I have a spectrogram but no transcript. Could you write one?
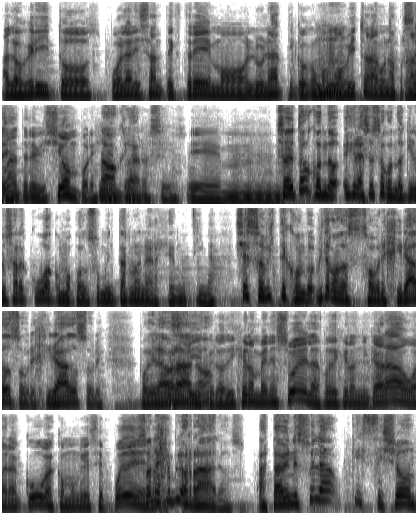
a los gritos, polarizante extremo, lunático, como hemos visto en algunos programas Sí. de televisión, por ejemplo. No, claro, sí. Em, Sobre todo cuando es gracioso cuando quiere usar Cuba como consumo interno en Argentina. Ya eso, viste, cuando, viste cuando sobregirado, sobregirado, sobre. Porque la verdad, sí, ¿no? pero dijeron Venezuela, después dijeron Nicaragua, ahora Cuba, es como que se puede. Son ¿no? ejemplos raros. Hasta Venezuela, qué sé yo.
